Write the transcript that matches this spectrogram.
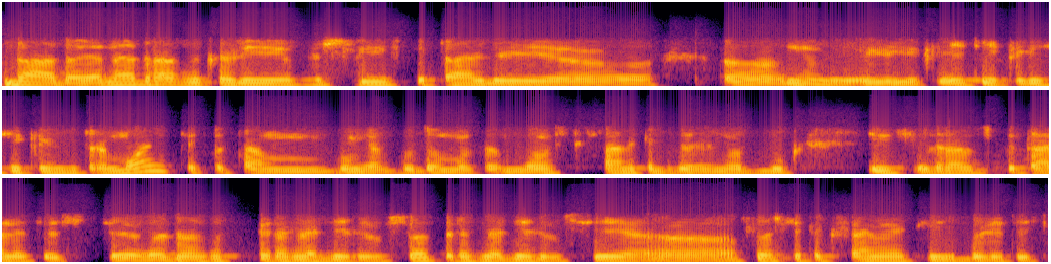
Да да яны адразу калі прыйшлі спыталі у ну, які компьютер мой типа там у меня был дома специальный компьютерный ноутбук и сразу спытали то есть сразу переглядели все переглядели э, флешки так сами какие были то есть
